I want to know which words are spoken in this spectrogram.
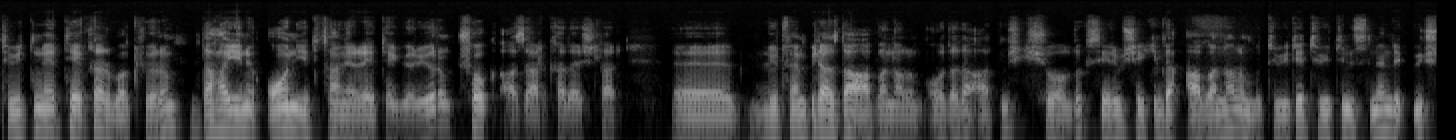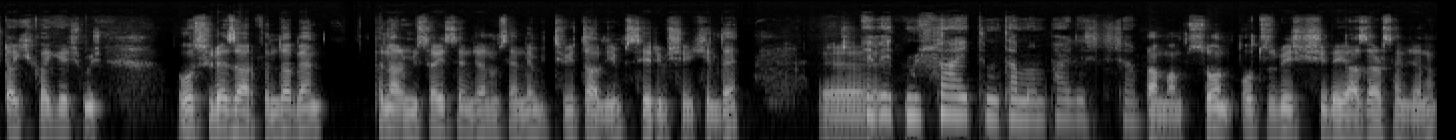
tweetine tekrar bakıyorum. Daha yeni 17 tane RT görüyorum. Çok az arkadaşlar. Ee, lütfen biraz daha abone. Odada 60 kişi olduk. Seri bir şekilde abone bu tweet'e. Tweet'in üstünden de 3 dakika geçmiş. O süre zarfında ben Pınar müsaitsen canım senden bir tweet alayım seri bir şekilde. Ee, Evet müsaitim tamam paylaşacağım. Tamam. Son 35 kişi de yazarsan canım.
